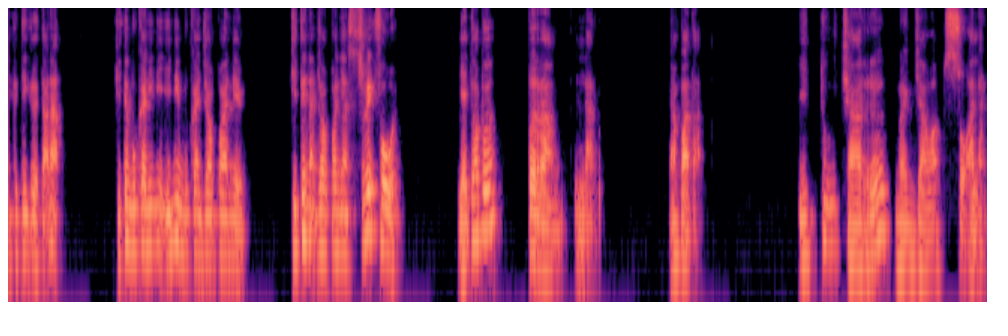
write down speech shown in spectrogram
yang ketiga. Tak nak. Kita bukan ini. Ini bukan jawapan dia. Kita nak jawapan yang straightforward. Iaitu apa? Perang larut. Nampak tak? Itu cara menjawab soalan.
